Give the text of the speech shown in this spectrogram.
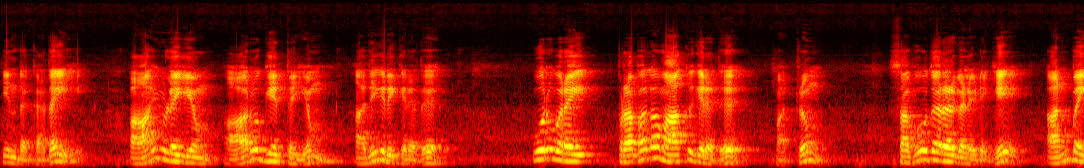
இந்த கதை ஆயுளையும் ஆரோக்கியத்தையும் அதிகரிக்கிறது. ஒருவரை பிரபலமாக்குகிறது மற்றும் சகோதரர்களிடையே அன்பை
